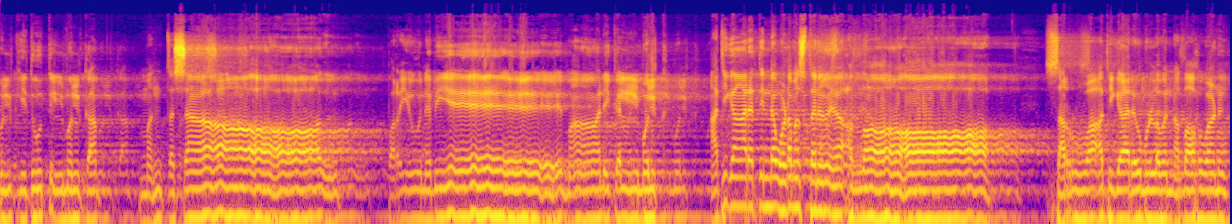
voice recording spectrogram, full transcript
മുൽക്കി പറയൂ നബിയേ മാലിക്കൽ മുൽക്ക് അധികാരത്തിന്റെ ഉടമസ്ഥനായ അള്ളാ. സർവ അധികാരവുമുള്ളവൻ അള്ളാഹുവാണ്.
